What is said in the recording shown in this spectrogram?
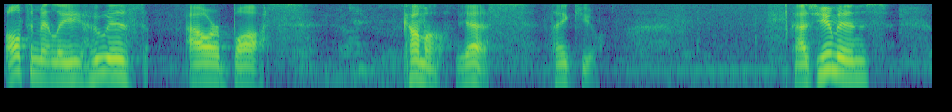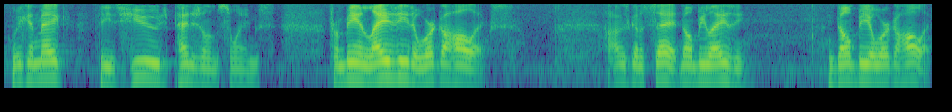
ultimately, who is our boss? Come on. Yes. Thank you. As humans, we can make these huge pendulum swings from being lazy to workaholics I was going to say it don't be lazy, don't be a workaholic.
